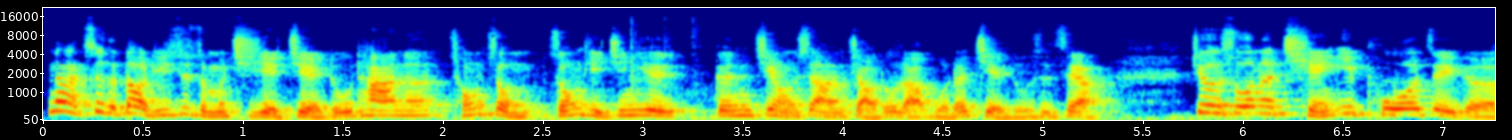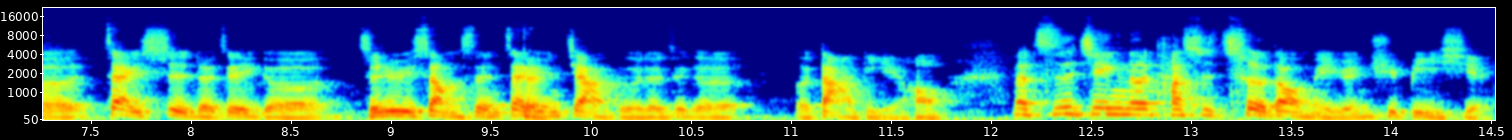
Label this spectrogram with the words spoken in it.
那这个到底是怎么解解读它呢？从总总体经济跟金融市场的角度来，我的解读是这样，就是说呢，前一波这个债市的这个殖利率上升，债券价格的这个呃大跌哈，那资金呢，它是撤到美元去避险，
